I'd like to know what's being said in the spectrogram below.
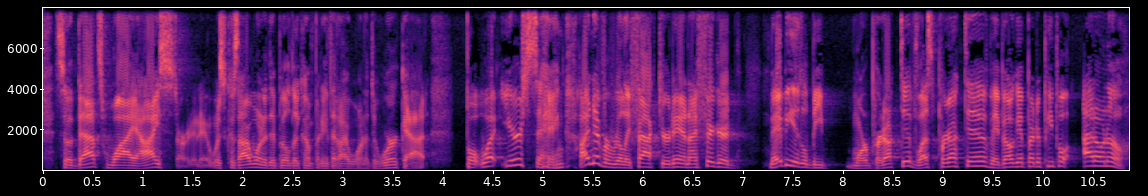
so that's why I started it was because I wanted to build a company that I wanted to work at. But what you're saying, I never really factored in. I figured maybe it'll be more productive, less productive. Maybe I'll get better people. I don't know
